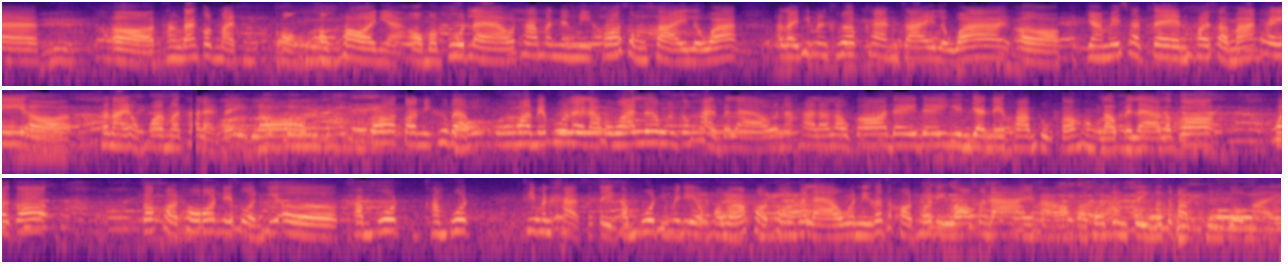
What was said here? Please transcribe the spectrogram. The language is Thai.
เอ่อทางด้านกฎหมายของของพลอยเนี่ยออกมาพูดแล้ว ถ้ามันยังมีข้อสงสัยหรือว่าอะไรที่มันเคลือบแคลงใจหรือว่าเอ่อยังไม่ชัดเจนพลอยสามารถให้เอ่อทนายของพลอยมาแถลงได้อีกรอบก็ตอนนี้คือแบบพลอยไม่พูดอะไรแล้วเพราะว่าเรื่องมันก็ผ่านไปแล้วนะคะ แล้วเราก็ได้ได้ยืนยันในความถูกต้องของเราไปแล้ว แล้วก็ พลอยก็ก็ขอโทษในส่วนที่เออคำพูดคำพูด ที่มันขาดสติคำพูดที่ไม่ดีของพลอยว่าขอโทษไปแล้ว วันนี้ก็จะขอโทษอีกรอบก็ได้ค่ะ ขอโทษจริงๆ ก็จะปรับปรุงตัวใหม่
